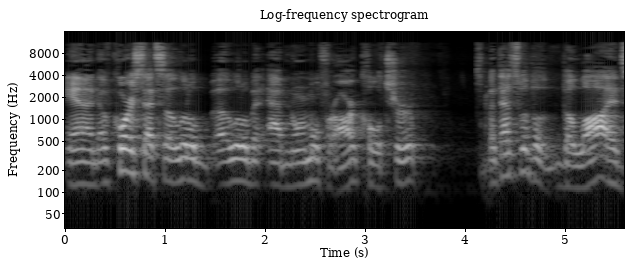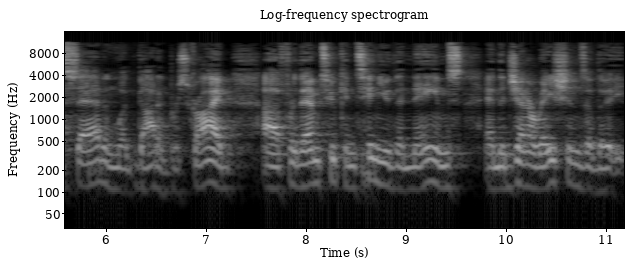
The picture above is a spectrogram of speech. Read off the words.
And of course, that's a little, a little bit abnormal for our culture but that's what the, the law had said and what God had prescribed uh, for them to continue the names and the generations of the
